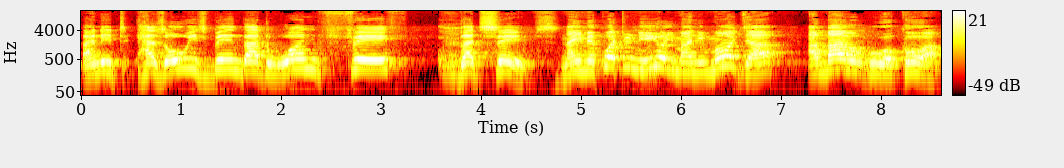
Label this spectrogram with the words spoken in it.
And it has always been that one faith that saves. na imekuwa tu ni hiyo imani moja ambayo huokoa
